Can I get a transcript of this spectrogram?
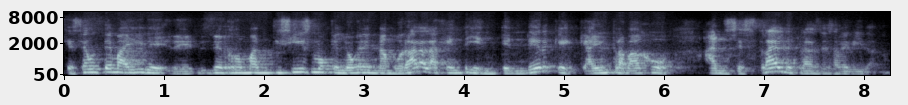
que sea un tema ahí de, de, romanticismo que logre enamorar a la gente y entender que, que hay un trabajo ancestral detrás de esa bebida, ¿no?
